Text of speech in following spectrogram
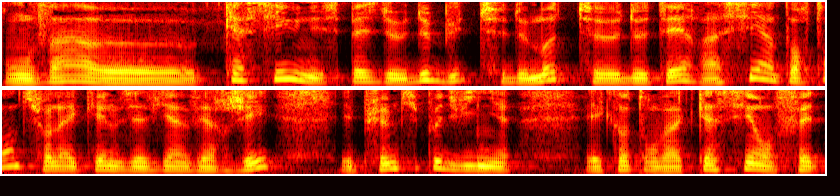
on va euh, casser une espèce de, de butte, de motte de terre assez importante sur laquelle vous aviez un verger et puis un petit peu de vigne. Et quand on va casser en fait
